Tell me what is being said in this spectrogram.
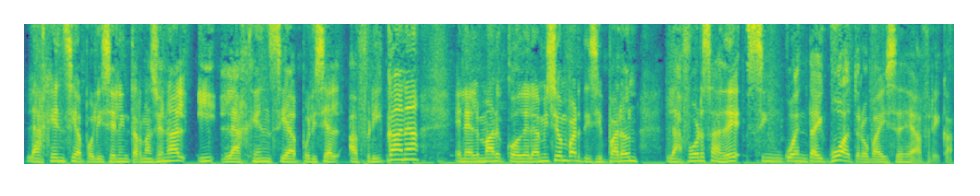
la Agencia Policial Internacional y la Agencia Policial Africana. En el marco de la misión participaron las fuerzas de 54 países de África.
